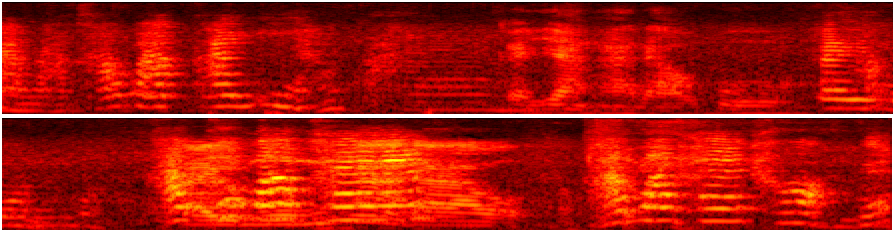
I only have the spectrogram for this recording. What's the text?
นั่นน่ะเขาว่าไก่อีหยังปะ ไก่ย่างหาดาวปูไก่มุนเขาไก่คือมุว่านแค่ห้าดาว เขาว่าแค่ทองเด้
